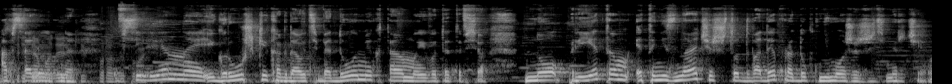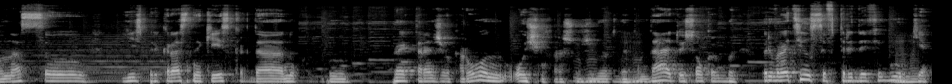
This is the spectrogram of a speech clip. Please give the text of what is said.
Абсолютно. 3D-модельки в разы проще. Вселенная, игрушки, когда у тебя домик там и вот это все. Но при этом это не значит, что 2D-продукт не может жить в мерче. У нас э, есть прекрасный кейс, когда ну, проект «Оранжевая корова», он очень хорошо живет в этом, да, то есть он как бы превратился в 3D-фигурки,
